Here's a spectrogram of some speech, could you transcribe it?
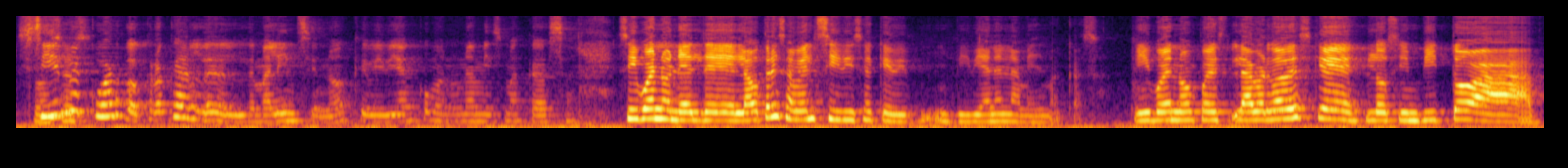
sí recuerdo, creo que el, el de Malinche, ¿no? Que vivían como en una misma casa. Sí, bueno, en el de la otra Isabel sí dice que vi- vivían en la misma casa. Y bueno, pues la verdad es que los invito a,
